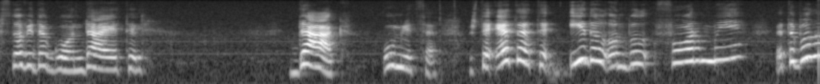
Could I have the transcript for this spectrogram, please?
в слове Дагон? Да, это Даг, умница. Потому что этот идол, он был формы, это было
